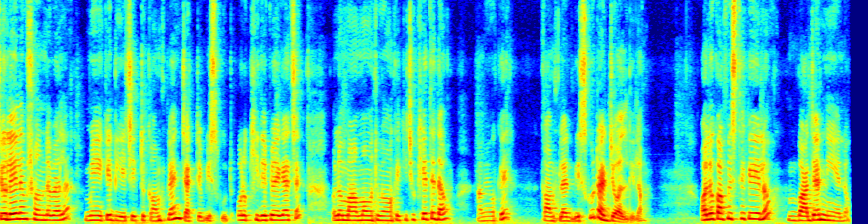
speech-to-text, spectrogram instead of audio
চলে এলাম সন্ধ্যাবেলা, মেয়েকে দিয়েছি একটু কমপ্লেন চারটে বিস্কুট। ওরও খিদে পেয়ে গেছে। বলল, মা, মামা, তুমি আমাকে কিছু খেতে দাও। আমি ওকে কমপ্লেন বিস্কুট আর জল দিলাম। অলোক অফিস থেকে এলো, বাজার নিয়ে এলো।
